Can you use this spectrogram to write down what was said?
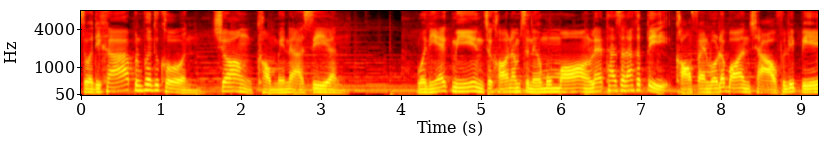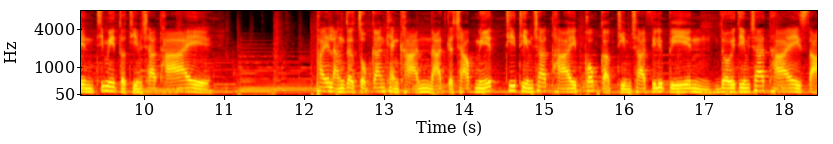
สวัสดีครับเพื่อนๆทุกคน ช่องคอมเมนต์อาเซียน วันนี้แอคมินจะขอนำเสนอมุมมอง และทัศนคติของแฟนวอลเลย์บอลชาวฟิลิปปินส์ที่มีต่อทีมชาติไทย ภายหลังจากจบการแข่งขันนัดกระชับมิตรที่ทีมชาติไทยพบกับทีมชาติฟิลิปปินส์โดยทีมชาติไทยสา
